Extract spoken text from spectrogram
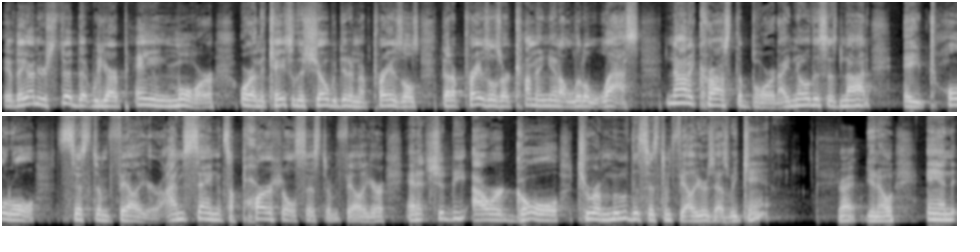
if they understood that we are paying more, or in the case of the show we did in appraisals, that appraisals are coming in a little less, not across the board. I know this is not a total system failure. I'm saying it's a partial system failure, and it should be our goal to remove the system failures as we can Right. you know and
